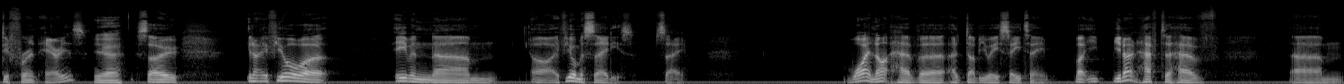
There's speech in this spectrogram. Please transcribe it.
different areas. Yeah. So, you know, if you're even um, oh, if you're Mercedes, say, why not have a, a WEC team? Like you, you don't have to have um,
